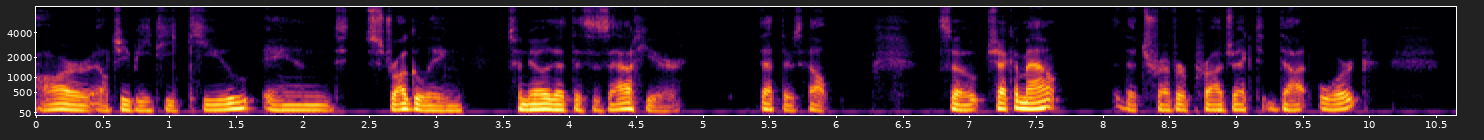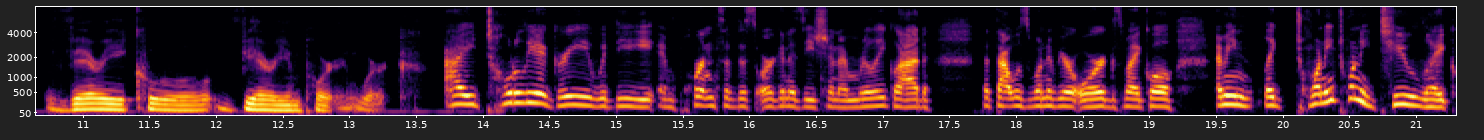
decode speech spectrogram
are LGBTQ and struggling to know that this is out here, that there's help. So check them out, thetrevorproject.org. Very cool, very important work. I totally agree with the importance of this organization. I'm really glad that that was one of your orgs, Michael. I mean, like 2022, like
